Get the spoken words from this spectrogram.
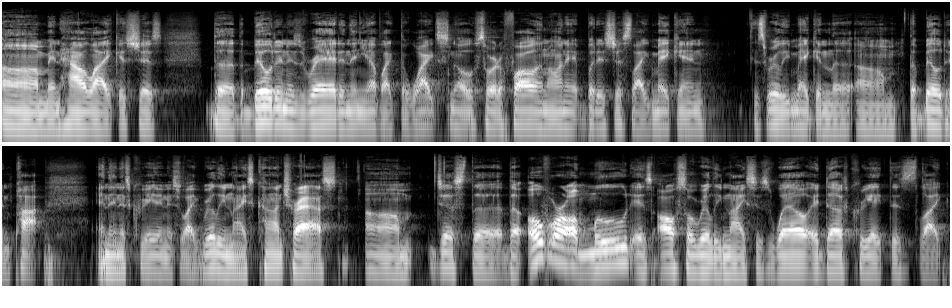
um, and how like it's just the the building is red, and then you have like the white snow sort of falling on it, but it's just like making it's really making the um, the building pop and then it's creating this like really nice contrast. Um, just the the overall mood is also really nice as well. It does create this like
